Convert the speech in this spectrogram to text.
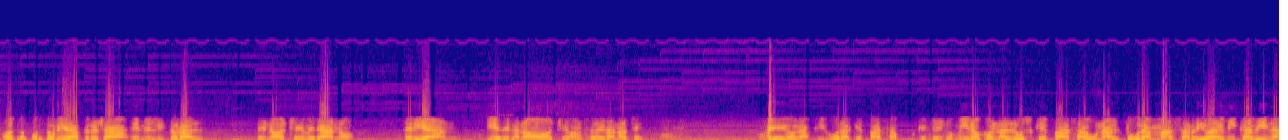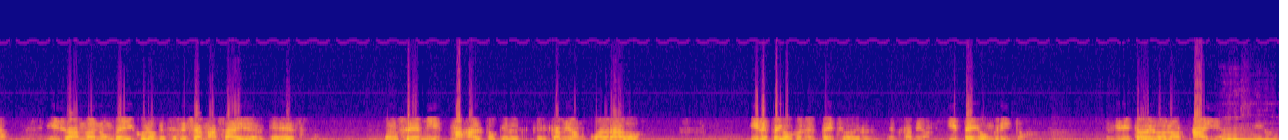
otra oportunidad, pero ya en el litoral, de noche, verano, serían 10 de la noche, 11 de la noche. Veo la figura que pasa, que lo ilumino con la luz, que pasa a una altura más arriba de mi cabina y yo ando en un vehículo que se le llama Sider, que es un semi más alto que el, que el camión, cuadrado, y le pego con el techo del, del camión y pego un grito, el grito de dolor, ¡Aya! dijo,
